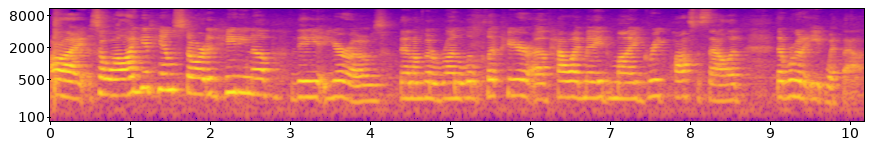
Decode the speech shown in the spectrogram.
All right, so while I get him started heating up the gyros, then I'm gonna run a little clip here of how I made my Greek pasta salad that we're gonna eat with that.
